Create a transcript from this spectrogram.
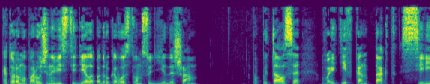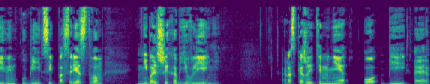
которому поручено вести дело под руководством судьи Дешам, попытался войти в контакт с серийным убийцей посредством небольших объявлений. Расскажите мне о Би-Э.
